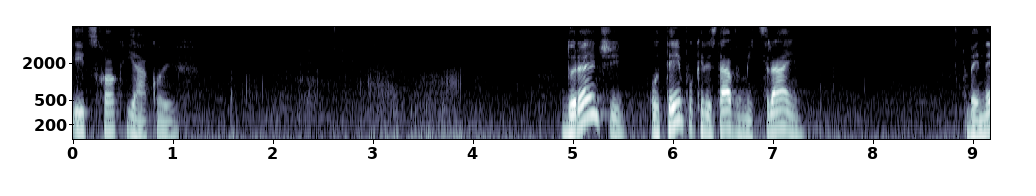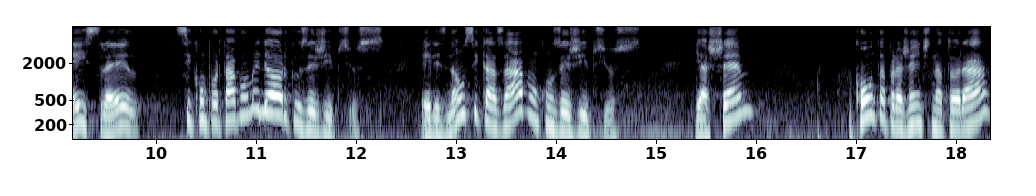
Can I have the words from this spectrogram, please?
Yitzhak e Yaakov. Durante o tempo que ele estava em Mitzrayim, Benei Israel se comportavam melhor que os egípcios. Eles não se casavam com os egípcios. E Hashem conta para a gente na Torá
